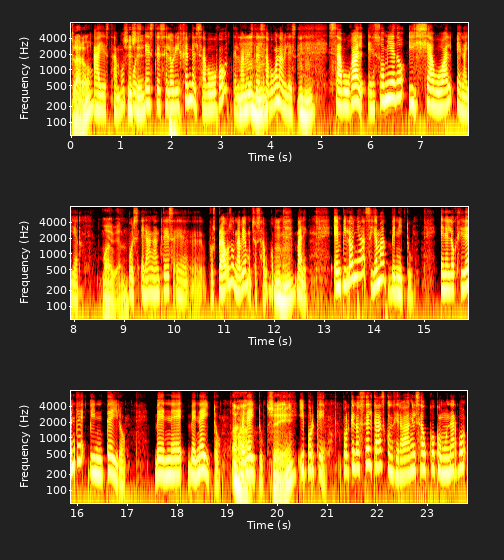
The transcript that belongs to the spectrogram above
Claro. Ahí estamos. Sí, pues sí. este es el origen del Sabugo, del barrio este de Ujú. Sabugo Navilés. Ujú. Sabugal en Somiedo y Shabual en Ayer. Muy bien. Pues eran antes eh, pues praos donde había mucho. Ujú. Vale. En Piloña se llama Benitu. En el occidente, Vinteiro. Bene- Beneito. Ajá. Beneitu. Sí. ¿Y por qué? Porque los celtas consideraban el sauco como un árbol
